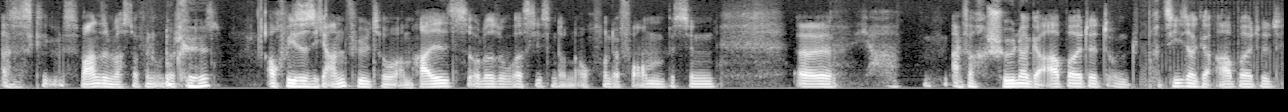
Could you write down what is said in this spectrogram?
also es, klingt, ist Wahnsinn, was da für ein Unterschied okay. ist. Auch wie sie sich anfühlt, so am Hals oder sowas, die sind dann auch von der Form ein bisschen, äh, ja, einfach schöner gearbeitet und präziser gearbeitet.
